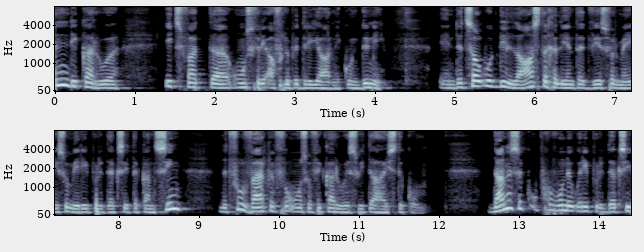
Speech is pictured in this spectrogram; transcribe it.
in die Karoo, iets wat uh, ons vir die afgelope 3 jaar nie kon doen nie. En dit sal ook die laaste geleentheid wees vir mense om hierdie produksie te kan sien. En dit voel werklik vir ons of die Karoo Suite huis toe kom. Dan is ek opgewonde oor die produksie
